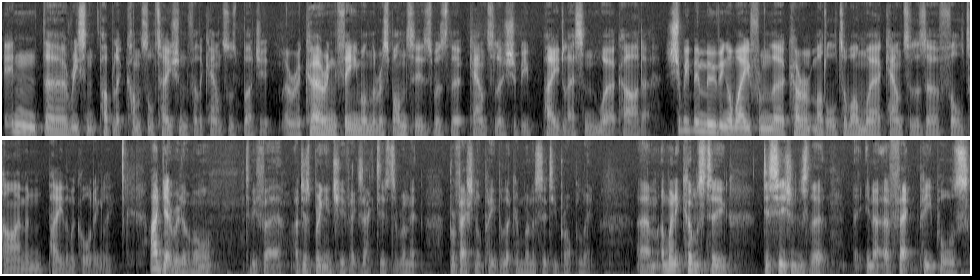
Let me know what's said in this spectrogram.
In the recent public consultation for the council's budget, a recurring theme on the responses was that councillors should be paid less and work harder. Should we be moving away from the current model to one where councillors are full time and pay them accordingly? I'd get rid of them all, to be fair. I'd just bring in chief executives to run it, professional people that can run a city properly. Um, and when it comes to decisions that you know affect people's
